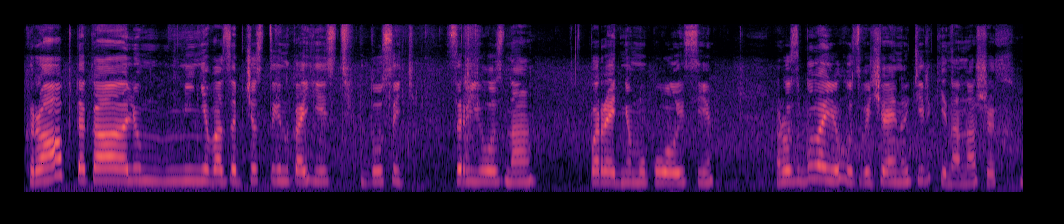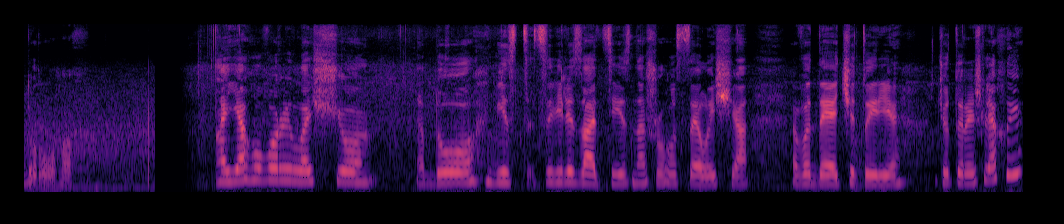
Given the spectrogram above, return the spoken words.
краб, така алюмінієва запчастинка є досить серйозна в передньому колесі. Розбила його, звичайно, тільки на наших дорогах. Я говорила, що до міст цивілізації з нашого селища веде чотири, чотири шляхи.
